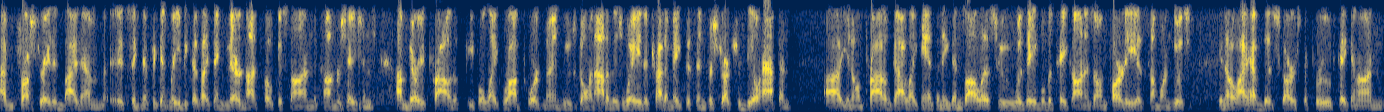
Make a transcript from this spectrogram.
I'm frustrated by them significantly because I think they're not focused on the conversations. I'm very proud of people like Rob Portman, who's going out of his way to try to make this infrastructure deal happen. Uh, you know, I'm proud of a guy like Anthony Gonzalez, who was able to take on his own party as someone who is, you know, I have the scars to prove taking on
